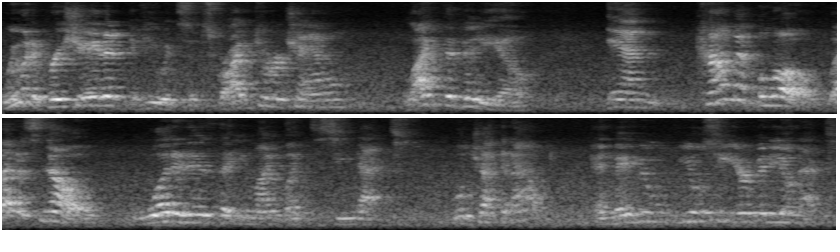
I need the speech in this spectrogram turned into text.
We would appreciate it if you would subscribe to our channel, like the video, and comment below. Let us know what it is that you might like to see next. We'll check it out, and maybe you'll see your video next.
